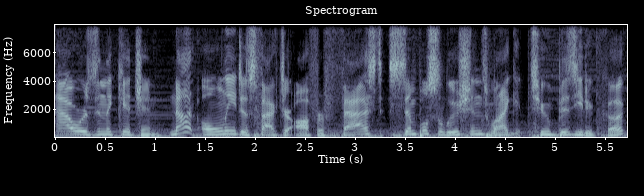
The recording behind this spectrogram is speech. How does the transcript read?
hours in the kitchen. Not only does Factor offer fast, simple solutions when I get too busy to cook,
